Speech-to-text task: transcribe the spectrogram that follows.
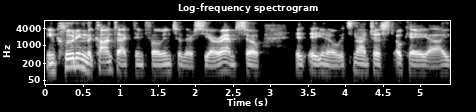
including the contact info into their CRM. So, it, it, you know, it's not just okay. Uh,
